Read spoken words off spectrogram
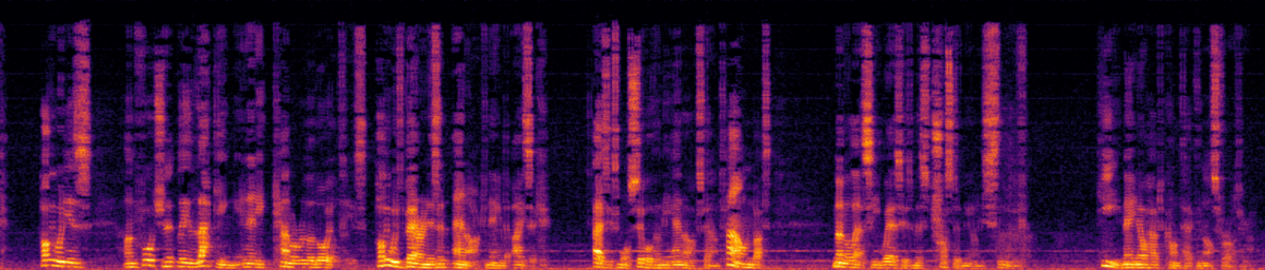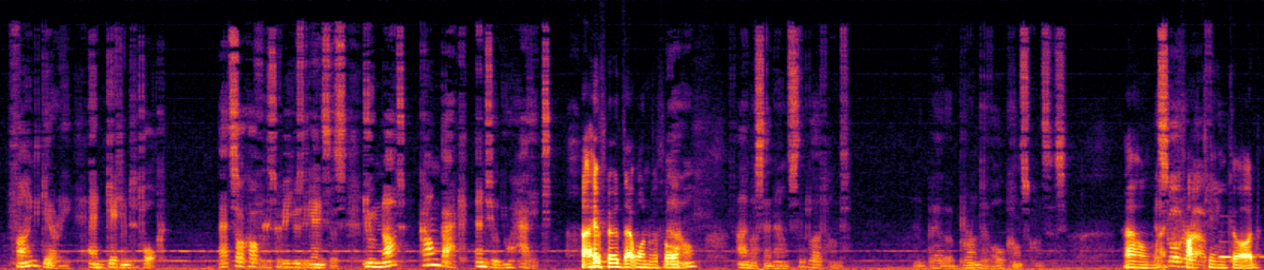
Hollywood is, unfortunately, lacking in any Camarilla loyalties. Hollywood's Baron is an anarch named Isaac. Isaac's more civil than the anarchs downtown, but nonetheless, he wears his mistrust of me on his sleeve. He may know how to contact the Nosferatu. Find Gary and get him to talk. That sarcophagus could be used against us. Do not come back until you have it. I've heard that one before. Now, I must announce the blood hunt and bear the brunt of all consequences. Oh my out. fucking god.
